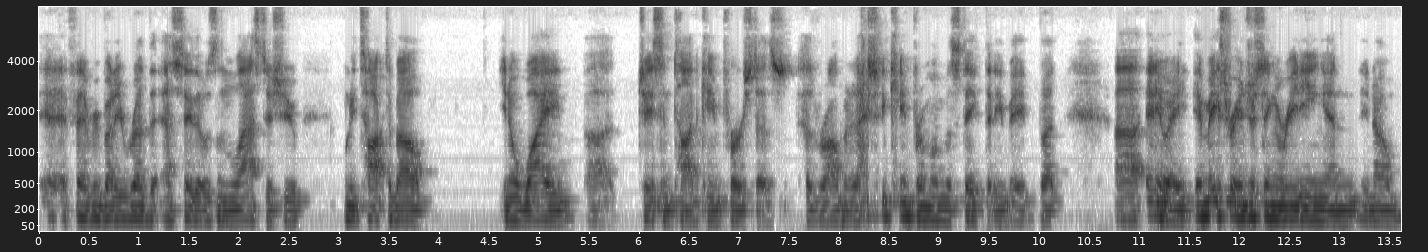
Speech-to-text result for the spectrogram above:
if everybody read the essay that was in the last issue when he talked about you know why uh, Jason Todd came first as as Robin. It actually came from a mistake that he made, but. Uh, anyway, it makes for interesting reading, and you know,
